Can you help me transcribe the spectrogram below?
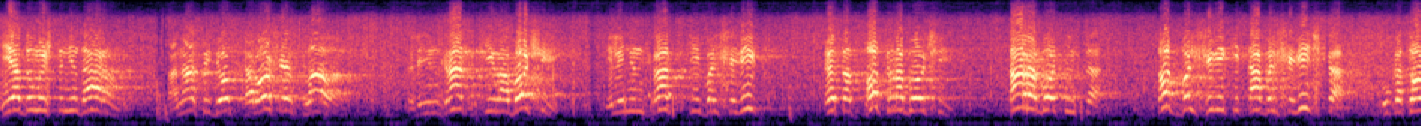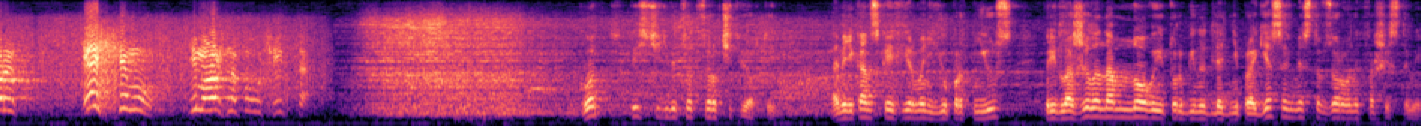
И я думаю, что недаром о нас идет хорошая слава. Ленинградский рабочий и ленинградский большевик – это тот рабочий, та работница, тот большевик и та большевичка, у которых есть чему и можно поучиться. Год 1944. Американская фирма Newport News предложила нам новые турбины для Днепрогесса вместо взорванных фашистами.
